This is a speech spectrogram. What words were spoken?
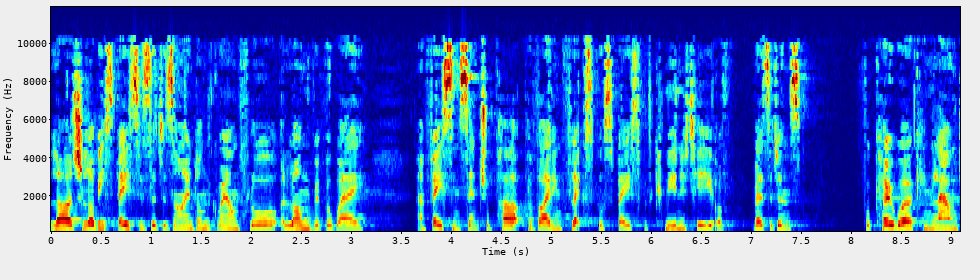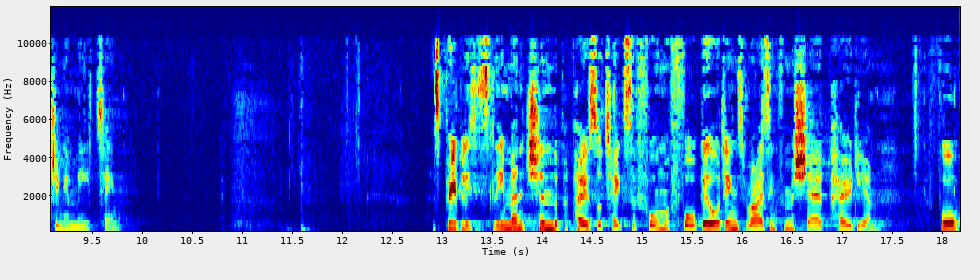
Large lobby spaces are designed on the ground floor along Riverway and facing Central Park, providing flexible space for the community of residents for co-working, lounging and meeting. As previously mentioned, the proposal takes the form of four buildings rising from a shared podium. Four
